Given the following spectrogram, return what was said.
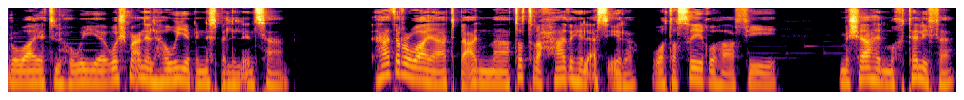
رواية الهوية وش معنى الهوية بالنسبة للإنسان؟ هذه الروايات بعد ما تطرح هذه الأسئلة وتصيغها في مشاهد مختلفة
